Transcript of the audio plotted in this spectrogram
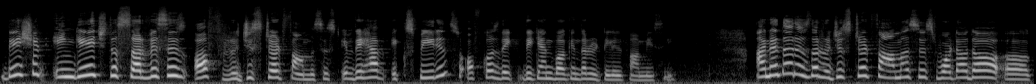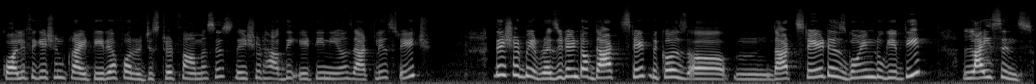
they should engage the services of registered pharmacist. If they have experience, of course, they, they can work in the retail pharmacy. Another is the registered pharmacist. What are the uh, qualification criteria for registered pharmacists? They should have the 18 years at least age. They should be resident of that state because uh, um, that state is going to give the license.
